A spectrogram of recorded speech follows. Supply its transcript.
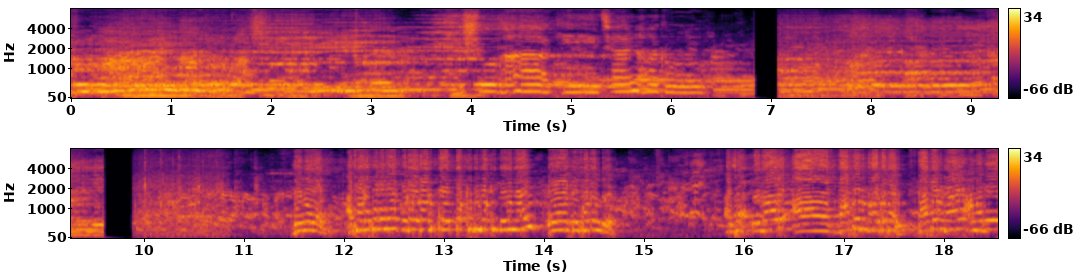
তোমায় শোভা কি ছাড়া গো। ধন্যবাদ। আচ্ছা এবার পক্ষ কেউ আচ্ছা এবার আহ, বাপের ভাই বাপের ভাই আমাদের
